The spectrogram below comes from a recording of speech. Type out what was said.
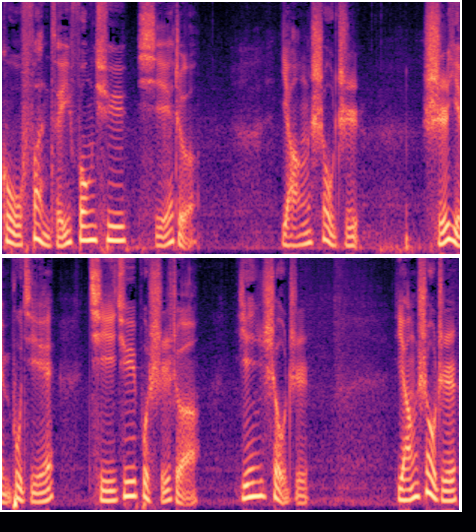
故犯贼风虚邪者，阳受之；食饮不节，起居不食者，阴受之。阳受之，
